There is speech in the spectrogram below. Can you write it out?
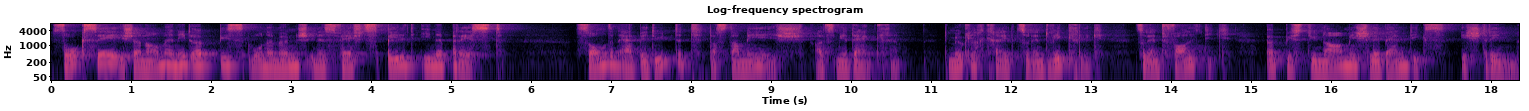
So gesehen ist ein Name nicht etwas, wo ein Mensch in ein festes Bild hineinpresst, sondern er bedeutet, dass da mehr ist, als wir denken. Die Möglichkeit zur Entwicklung, zur Entfaltung, etwas dynamisch Lebendiges ist drin.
